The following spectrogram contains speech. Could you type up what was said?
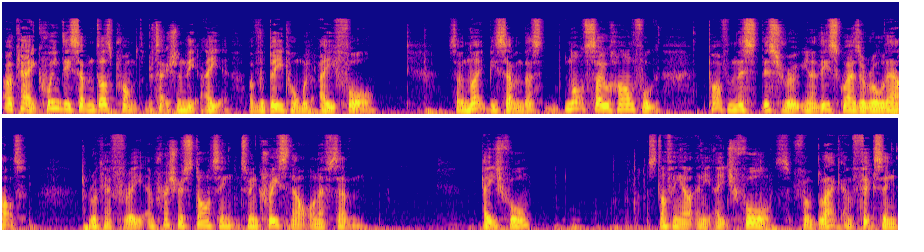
Okay, Queen d7 does prompt protection of the a of the b pawn with a4. So knight b7, that's not so harmful. Apart from this this route, you know, these squares are ruled out. Rook f3, and pressure is starting to increase now on f7. h4, stuffing out any h4s from black and fixing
